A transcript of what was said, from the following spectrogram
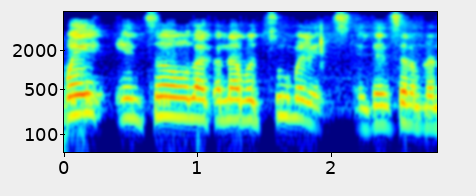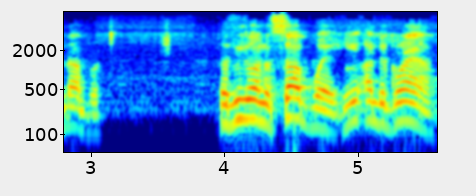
wait until like another two minutes and then send him the number. Because he's on the subway. He underground.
